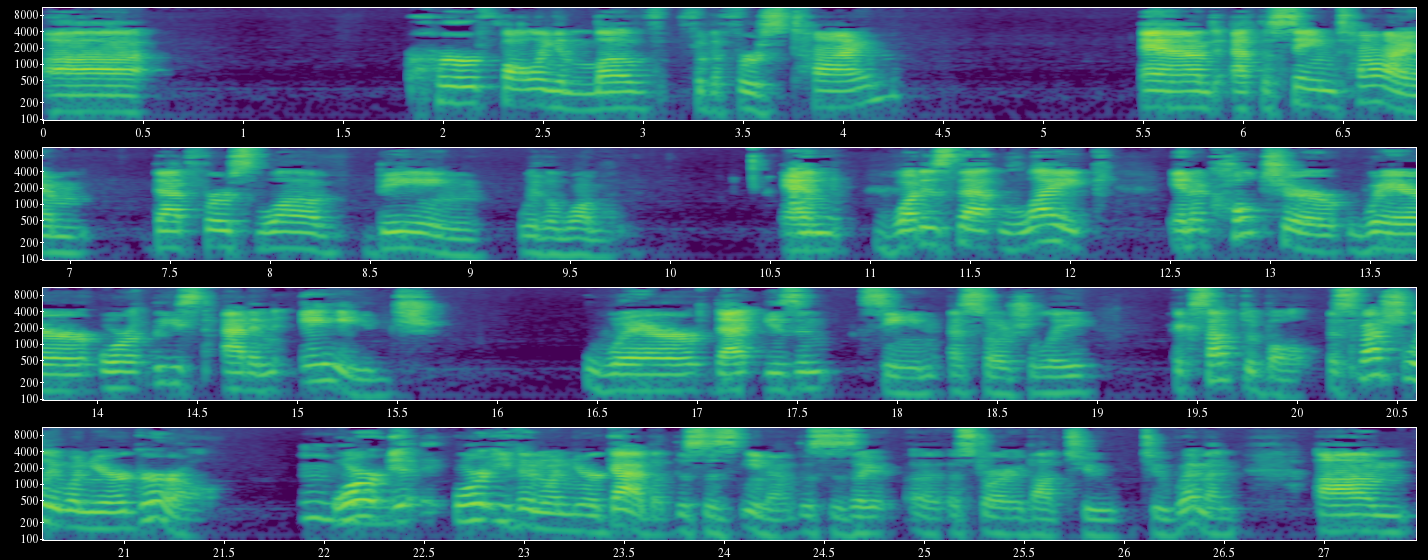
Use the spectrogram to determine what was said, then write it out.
uh, her falling in love for the first time, and at the same time, that first love being with a woman. And what is that like in a culture where, or at least at an age where that isn't seen as socially acceptable, especially when you're a girl, Mhm. or or even when you're a guy. But this is you know this is a, a story about two two women, um,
